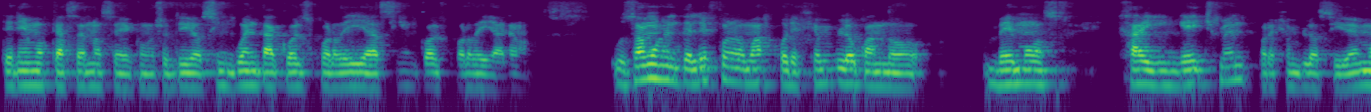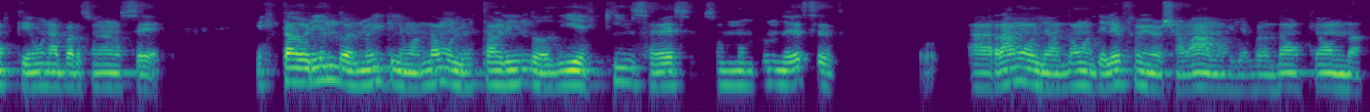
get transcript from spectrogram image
tenemos que hacer, no sé, como yo te digo, 50 calls por día, 100 calls por día, no. Usamos el teléfono más, por ejemplo, cuando vemos high engagement, por ejemplo, si vemos que una persona, no sé, está abriendo el mail que le mandamos, lo está abriendo 10, 15 veces, un montón de veces, agarramos, levantamos el teléfono y lo llamamos y le preguntamos qué onda.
